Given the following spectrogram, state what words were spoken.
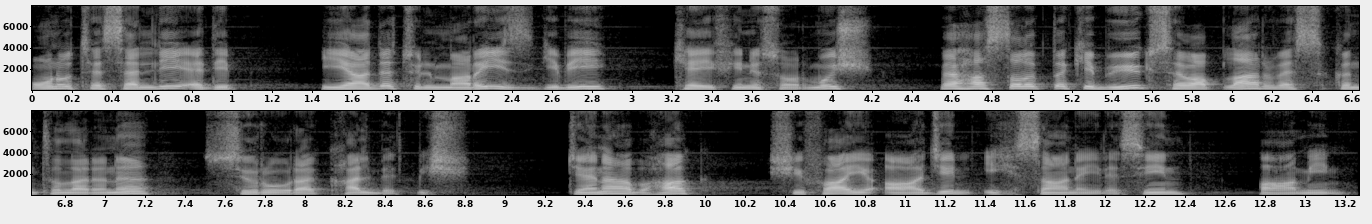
onu teselli edip, iadetül mariz gibi keyfini sormuş ve hastalıktaki büyük sevaplar ve sıkıntılarını sürura kalbetmiş. Cenab-ı Hak şifayı acil ihsan eylesin. Amin.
